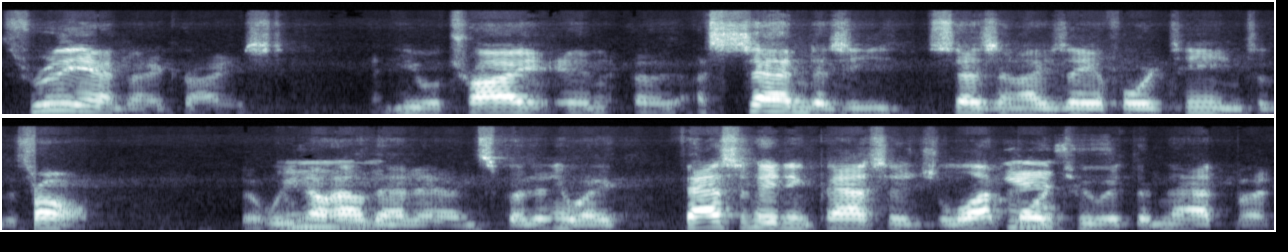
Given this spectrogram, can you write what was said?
through the Antichrist, and he will try and uh, ascend, as he says in Isaiah 14, to the throne. But we mm. know how mm. that ends. But anyway, fascinating passage, a lot yes. more to it than that, but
